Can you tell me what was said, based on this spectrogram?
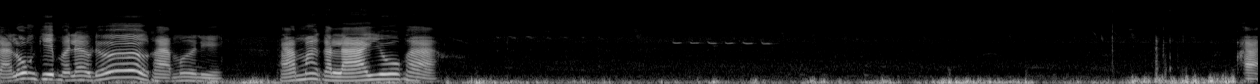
กะลงคลิปมาแล้วเด้อค่ะ มือนี่ถามมากกันหลายอยู่ค่ะค่ะ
